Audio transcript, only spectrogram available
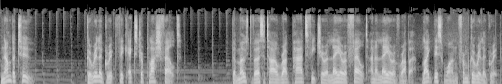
Number 2. Gorilla Grip Thick Extra Plush Felt. The most versatile rug pads feature a layer of felt and a layer of rubber, like this one from Gorilla Grip.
